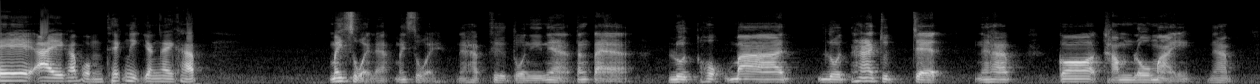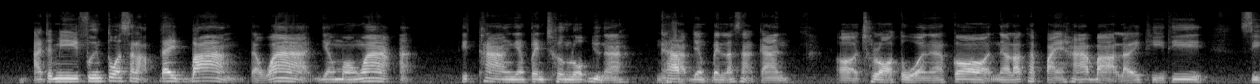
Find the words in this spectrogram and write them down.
AI ครับผมเทคนิคยังไงครับ ไม่สวยแล้ว ไม่สวยนะครับ คือตัวนี้เนี่ยตั้งแต่หลุด 6 บาท หลุด 5.7 นะครับ ก็ทำโลใหม่นะครับ อาจจะมีฟื้นตัวสลับได้บ้าง แต่ว่ายังมองว่าทิศทางยังเป็นเชิงลบอยู่นะ นะคครัรับบยังเป็นลักษณะการเอ่อชะลอตัวนะครับก็แนวรับถัดไป 5 บาทแล้วอีกทีที่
